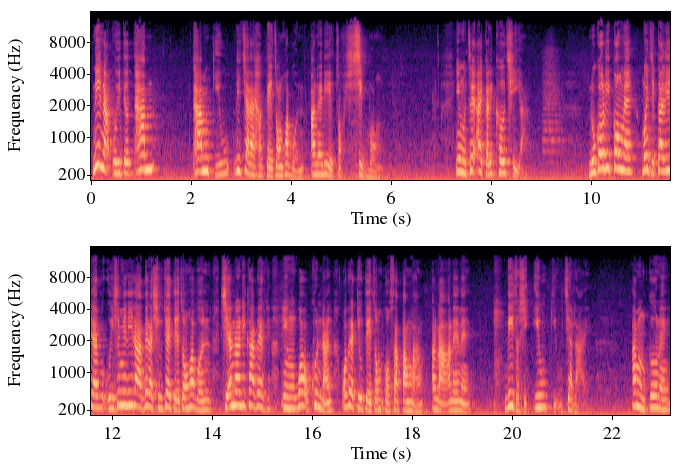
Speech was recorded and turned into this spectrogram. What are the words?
你若为着贪，贪求，你才来学地藏法门，安尼你会作失望。因为这爱甲你考试啊。如果你讲呢，每一届你来，为什物你若要来修这地藏法门？是安怎你较要？因为我有困难，我要来求地藏菩萨帮忙。啊，若安尼呢？你就是有求则来。啊，毋过呢，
